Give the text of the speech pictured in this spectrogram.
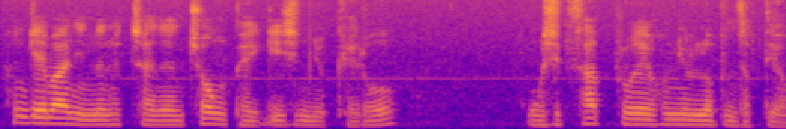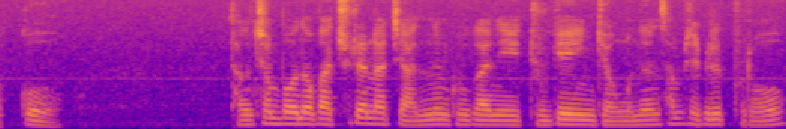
한 개만 있는 회차는 총 126회로 54%의 확률로 분석되었고 당첨번호가 출현하지 않는 구간이 두 개인 경우는 31%,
